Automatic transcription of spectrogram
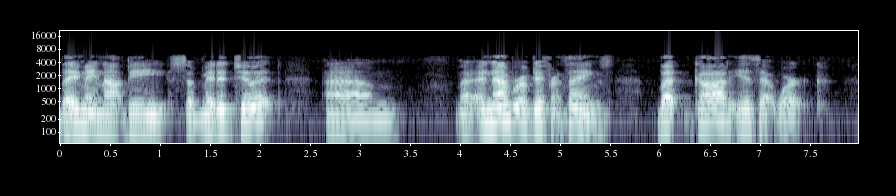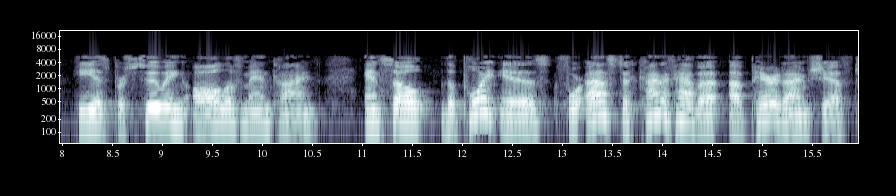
They may not be submitted to it. Um, a number of different things. But God is at work. He is pursuing all of mankind. And so the point is for us to kind of have a, a paradigm shift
